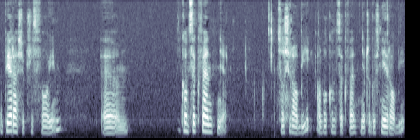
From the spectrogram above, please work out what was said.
upiera się przy swoim, konsekwentnie coś robi, albo konsekwentnie czegoś nie robi.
